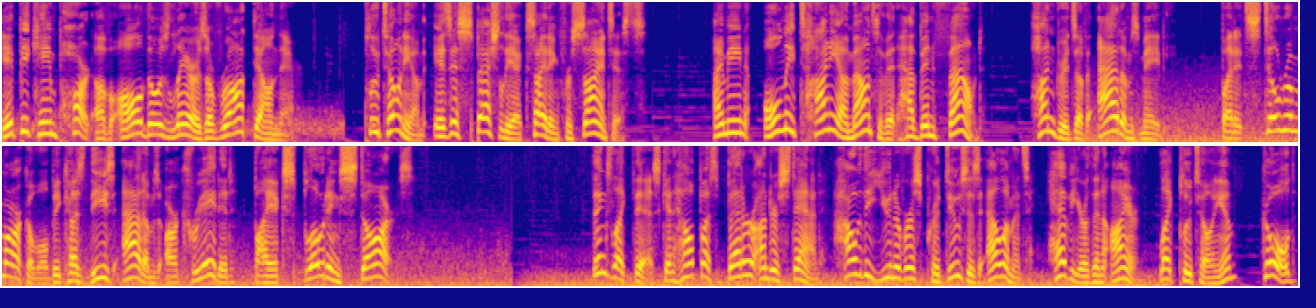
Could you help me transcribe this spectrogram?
it became part of all those layers of rock down there. Plutonium is especially exciting for scientists. I mean, only tiny amounts of it have been found. Hundreds of atoms, maybe. But it's still remarkable because these atoms are created by exploding stars. Things like this can help us better understand how the universe produces elements heavier than iron, like plutonium, gold,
